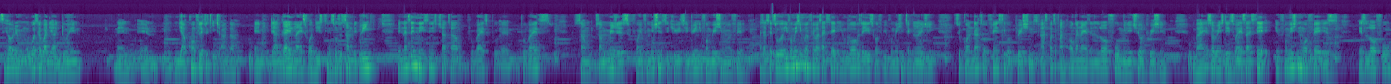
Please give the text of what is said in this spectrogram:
to help them whatever they are doing and, and their conflict with each other and there are guidelines for these things. So to some degree, the United Nations Charter provides uh, provides some some measures for information security during information warfare. As I said, so information warfare, as I said, involves the use of information technology to conduct offensive operations as part of an organized and lawful military operation by sovereign states. So as I said, information warfare is is lawful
